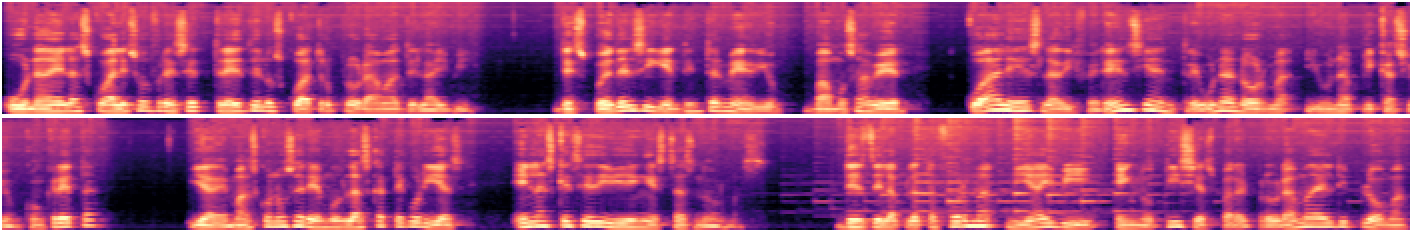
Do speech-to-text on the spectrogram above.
una de las cuales ofrece tres de los cuatro programas del IB. Después del siguiente intermedio, vamos a ver cuál es la diferencia entre una norma y una aplicación concreta y además conoceremos las categorías en las que se dividen estas normas. Desde la plataforma MiIB en noticias para el programa del diploma,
